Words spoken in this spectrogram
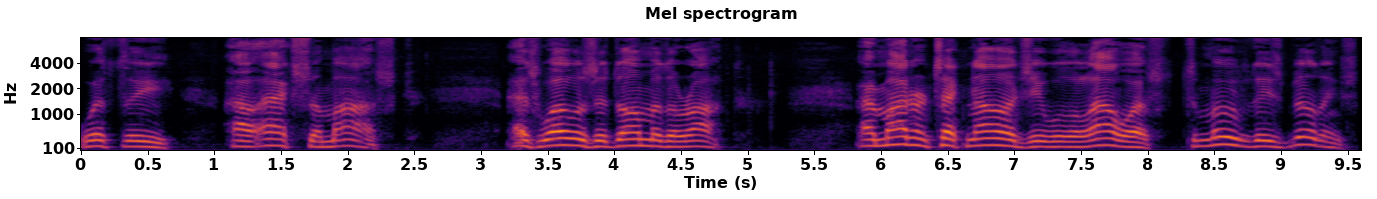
with the Al Aqsa Mosque as well as the Dome of the Rock. Our modern technology will allow us to move these buildings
